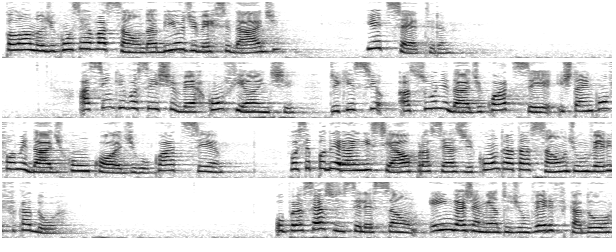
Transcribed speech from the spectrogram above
plano de conservação da biodiversidade e etc. Assim que você estiver confiante de que a sua unidade 4C está em conformidade com o código 4C, você poderá iniciar o processo de contratação de um verificador. O processo de seleção e engajamento de um verificador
